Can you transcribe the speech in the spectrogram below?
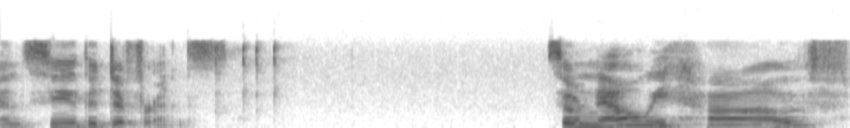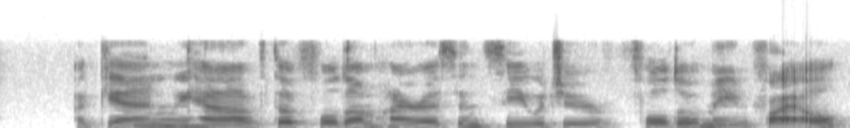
and see the difference. So now we have, again, we have the full DOM HiRes NC, which is your full domain file.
